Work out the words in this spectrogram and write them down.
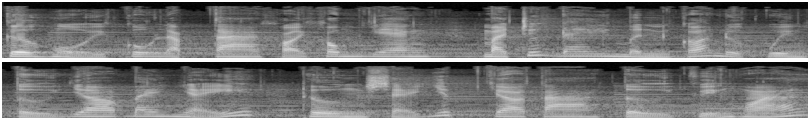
cơ hội cô lập ta khỏi không gian mà trước đây mình có được quyền tự do bay nhảy thường sẽ giúp cho ta tự chuyển hóa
